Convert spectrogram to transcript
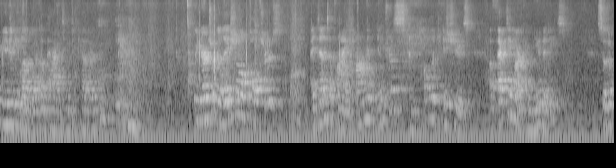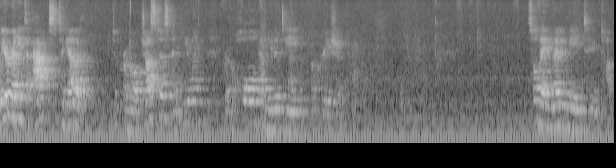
community level of acting together. We nurture relational cultures, identifying common interests and public issues affecting our communities, so that we are ready to act together to promote justice and healing for the whole community of creation. So they invited me to talk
